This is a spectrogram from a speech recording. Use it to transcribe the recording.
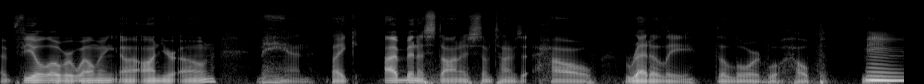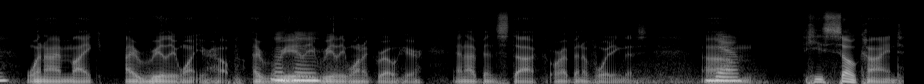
uh, feel overwhelming uh, on your own. Man, like I've been astonished sometimes at how readily the Lord will help me Mm. when I'm like, I really want your help. I really, Mhm. really want to grow here, and I've been stuck or I've been avoiding this. Yeah. Um, He's so kind,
